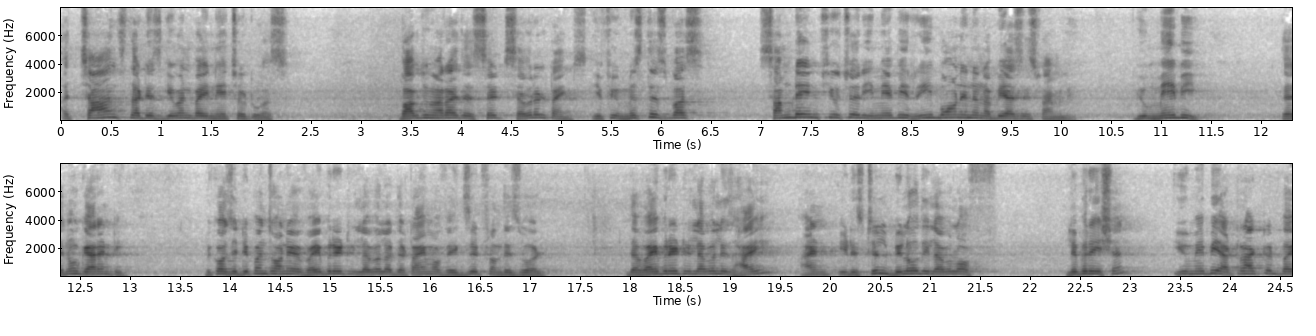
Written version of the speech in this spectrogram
a chance that is given by nature to us. Babuji Maharaj has said several times, if you miss this bus, Someday in future, he may be reborn in an Abhyasis family. You may be. There is no guarantee. Because it depends on your vibratory level at the time of exit from this world. The vibratory level is high and it is still below the level of liberation. You may be attracted by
